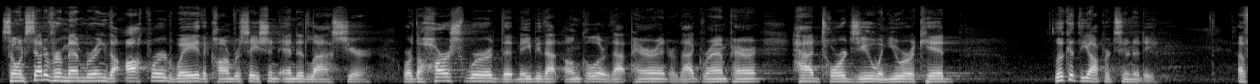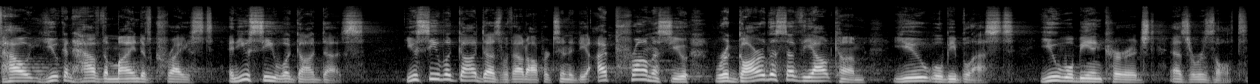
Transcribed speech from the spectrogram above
So instead of remembering the awkward way the conversation ended last year, or the harsh word that maybe that uncle or that parent or that grandparent had towards you when you were a kid, look at the opportunity of how you can have the mind of Christ and you see what God does. You see what God does without opportunity. I promise you, regardless of the outcome, you will be blessed. You will be encouraged as a result.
